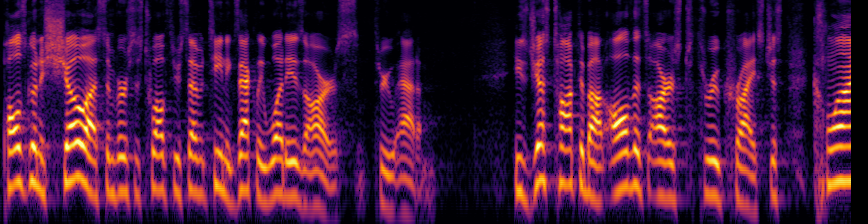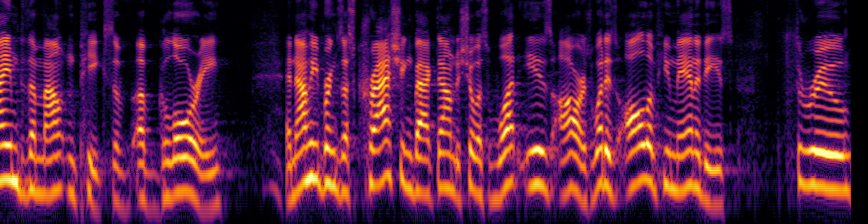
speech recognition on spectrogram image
Paul's going to show us in verses 12 through 17 exactly what is ours through Adam. He's just talked about all that's ours through Christ, just climbed the mountain peaks of, of glory. And now he brings us crashing back down to show us what is ours, what is all of humanity's through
